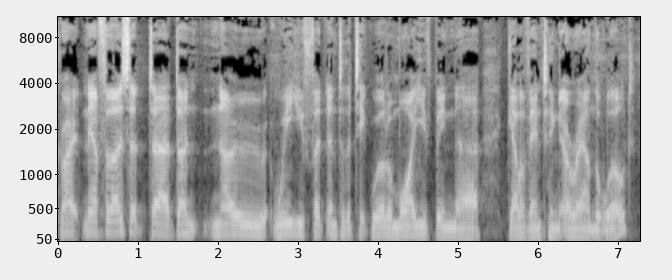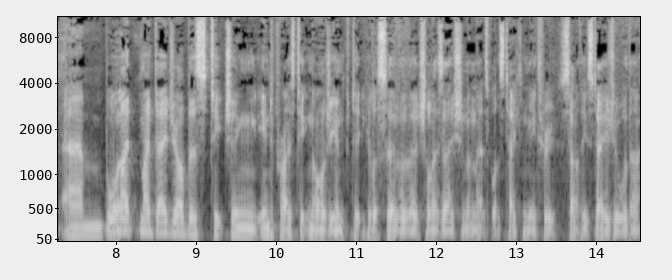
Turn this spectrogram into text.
Great. Now, for those that uh, don't know where you fit into the tech world and why you've been uh, gallivanting around the world, um, well, my, my day job is teaching enterprise technology, in particular server virtualization, and that's what's taken me through Southeast Asia with a,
